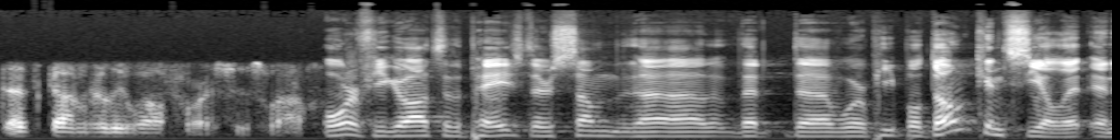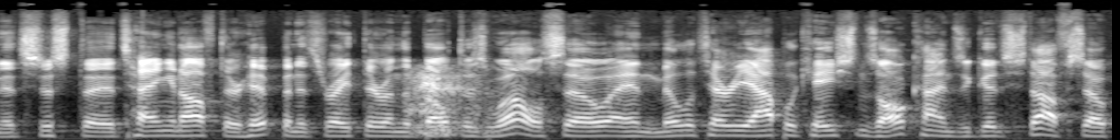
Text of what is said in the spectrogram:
that's gone really well for us as well. Or if you go out to the page, there's some uh, that uh, where people don't conceal it, and it's just uh, it's hanging off their hip, and it's right there on the belt as well. So and military applications, all kinds of good stuff. So I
